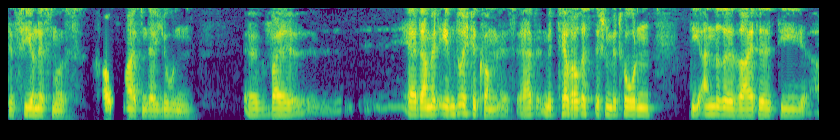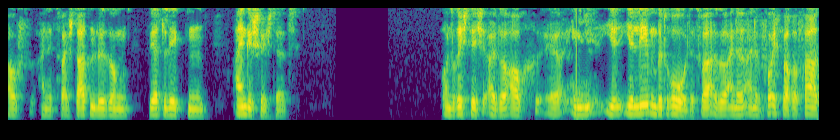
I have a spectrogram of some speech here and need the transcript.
des Zionismus, Rausschmeißen der Juden, äh, weil er damit eben durchgekommen ist. Er hat mit terroristischen Methoden die andere Seite, die auf eine Zwei-Staaten-Lösung Wert legten, eingeschüchtert. Und richtig, also auch äh, ihr, ihr Leben bedroht. Es war also eine, eine furchtbare Fahrt.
